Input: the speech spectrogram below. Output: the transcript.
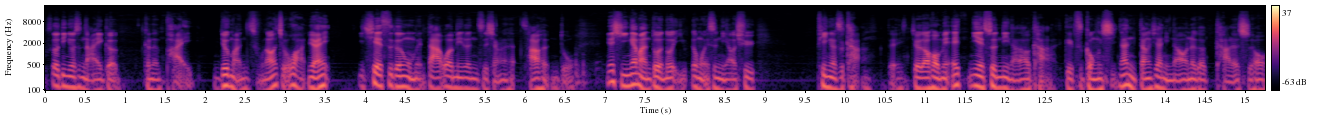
设定就是拿一个可能牌你就满足，然后就哇，原来一切是跟我们大家外面认知想的差很多，因为其实应该蛮多人都认为是你要去拼的是卡，对，就到后面，哎、你也顺利拿到卡，给次恭喜。那你当下你拿到那个卡的时候，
